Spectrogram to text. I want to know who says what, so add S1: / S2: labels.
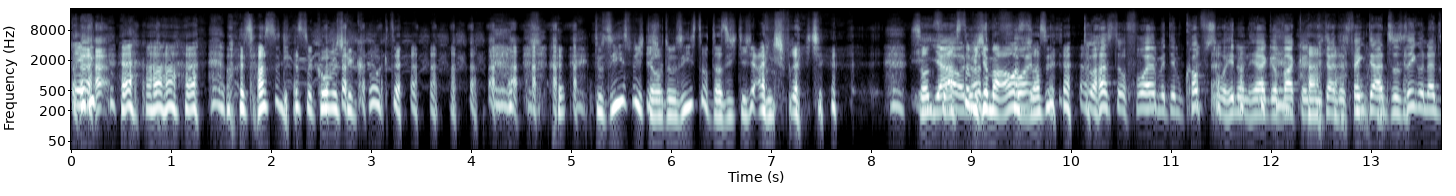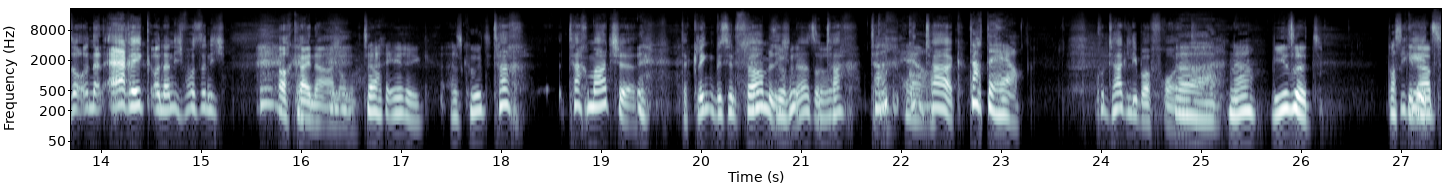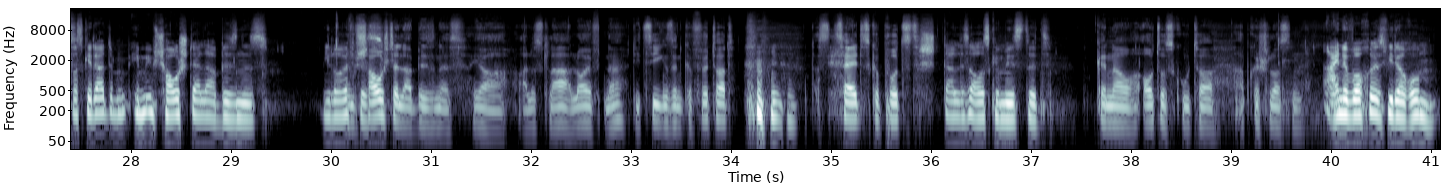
S1: Was hast du jetzt so komisch geguckt? Du siehst mich doch, du siehst doch, dass ich dich anspreche. Sonst
S2: Ja,
S1: lachst du mich immer aus.
S2: vorher- Du hast doch vorher mit dem Kopf so hin und her gewackelt. Ich dachte, jetzt fängt er an zu singen und dann so, und dann Erik und dann, ich wusste nicht, ach, keine Ahnung.
S1: Tag, Erik. Alles gut?
S2: Tag, Tag Matsche. Das klingt ein bisschen förmlich,
S1: So-
S2: ne? So,
S1: so.
S2: Tag.
S1: Tag, Herr.
S2: Guten Tag.
S1: Tag, der Herr.
S2: Guten Tag, lieber Freund.
S1: Ah, na, wie ist es? Was
S2: Wie
S1: geht ab? Was geht ab im, im, im Schausteller-Business? Wie
S2: Im
S1: läuft es?
S2: Schaustellerbusiness. Ja, alles klar, läuft, ne? Die Ziegen sind gefüttert. das Zelt ist geputzt.
S1: Stall ist ausgemistet.
S2: Genau, Autoscooter abgeschlossen.
S1: Eine Woche ist wieder rum.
